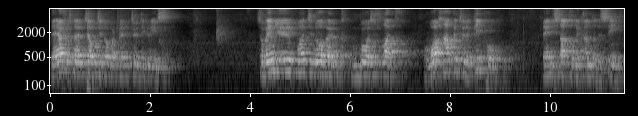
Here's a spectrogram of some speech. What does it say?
the earth is now tilted over 22 degrees. So when you want to know about Noah's flood, what happened to the people, then you start to look under the sea.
